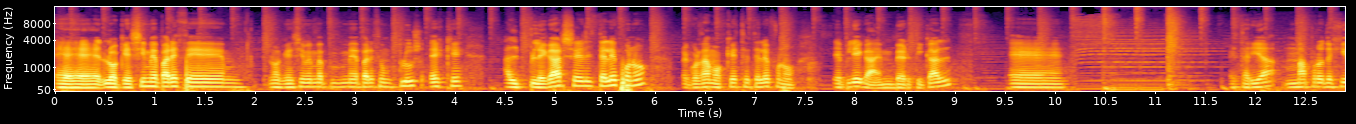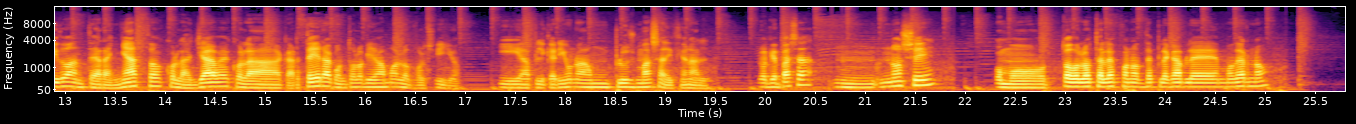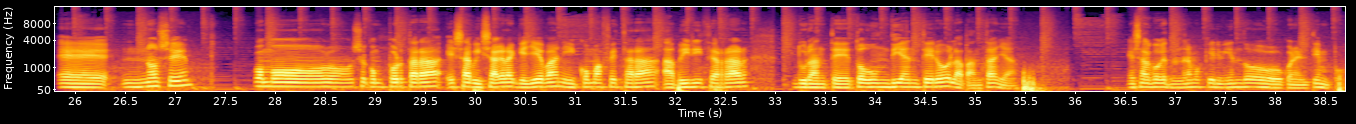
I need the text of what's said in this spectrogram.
Eh, lo que sí me parece, lo que sí me parece un plus es que al plegarse el teléfono, recordamos que este teléfono se pliega en vertical, eh, estaría más protegido ante arañazos, con las llaves, con la cartera, con todo lo que llevamos en los bolsillos. Y aplicaría un plus más adicional. Lo que pasa, mm, no sé, como todos los teléfonos desplegables modernos, eh, no sé cómo se comportará esa bisagra que llevan y cómo afectará abrir y cerrar durante todo un día entero la pantalla. Es algo que tendremos que ir viendo con el tiempo.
